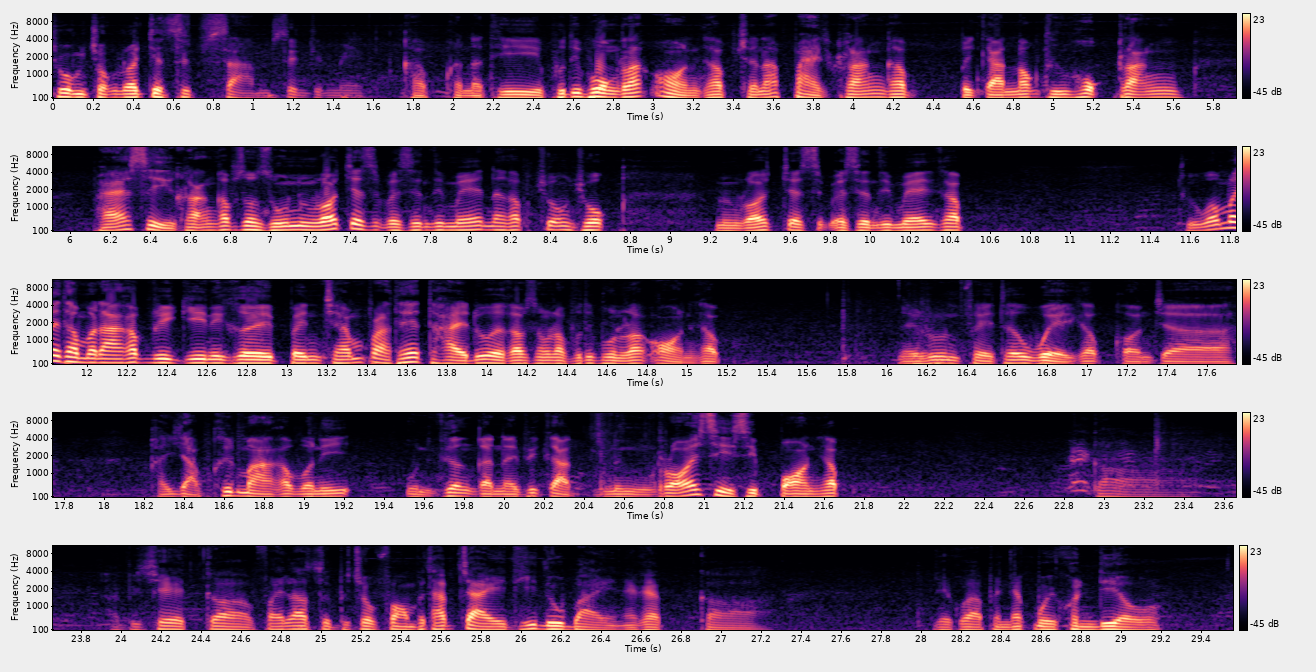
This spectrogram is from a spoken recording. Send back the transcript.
ช่วงชก 173เซนติเมตรครับขณะที่พุทธิพงศ์รักอ่อนครับชนะ 8 ครั้งครับ เป็นการน็อกถึง 6 ครั้ง แพ้ 4 ครั้งครับ ส่วนสูง 171เซนติเมตรนะครับ ช่วงชก 171เซนติเมตรครับ ถือว่าไม่ธรรมดาครับรีกีนี่เคยเป็นแชมป์ประเทศไทยด้วยครับสำหรับพุทธิพงศ์รักอ่อนครับ ในรุ่นเฟเธอร์เวทครับก่อนจะขยับขึ้นมาครับวันนี้อุ่นเครื่องกันในพิกัด 140 ปอนด์ครับ ก็อภิเชษฐ์ก็ไฟล์ล่าสุดไปโชว์ฟอร์มประทับใจที่ดูไบนะครับ ก็เรียกว่าเป็นนักมวยคนเดียว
